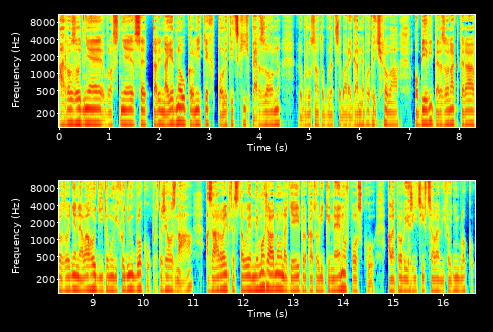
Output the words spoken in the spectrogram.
A rozhodně vlastně se tady najednou, kromě těch politických person, do budoucna to bude třeba Reagan nebo Tečerová, objeví persona, která rozhodně nelahodí tomu východnímu bloku, protože ho zná a zároveň představuje mimořádnou naději pro katolíky nejen v Polsku, ale pro věřící v celém východním bloku.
